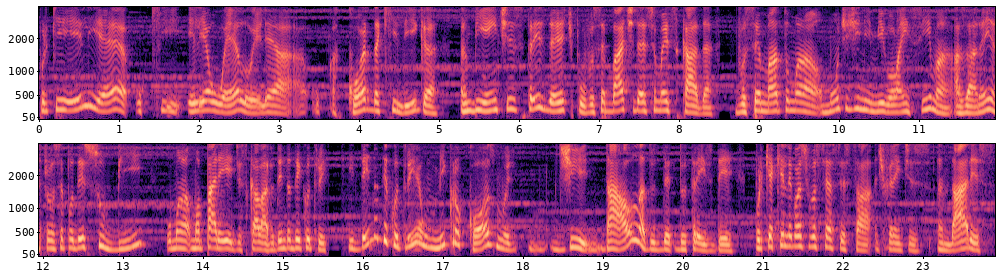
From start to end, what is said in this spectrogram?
Porque ele é o que. Ele é o elo, ele é a, a corda que liga ambientes 3D. Tipo, você bate e desce uma escada você mata uma, um monte de inimigo lá em cima, as aranhas, para você poder subir uma, uma parede escalável dentro da Deku Tree. E dentro da Deku Tree é um microcosmo de, da aula do, do 3D. Porque aquele negócio de você acessar diferentes andares,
